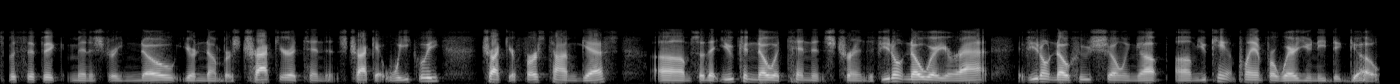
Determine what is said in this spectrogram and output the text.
specific ministry, know your numbers. Track your attendance. Track it weekly. Track your first time guests. Um, so that you can know attendance trends. If you don't know where you're at, if you don't know who's showing up, um, you can't plan for where you need to go.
